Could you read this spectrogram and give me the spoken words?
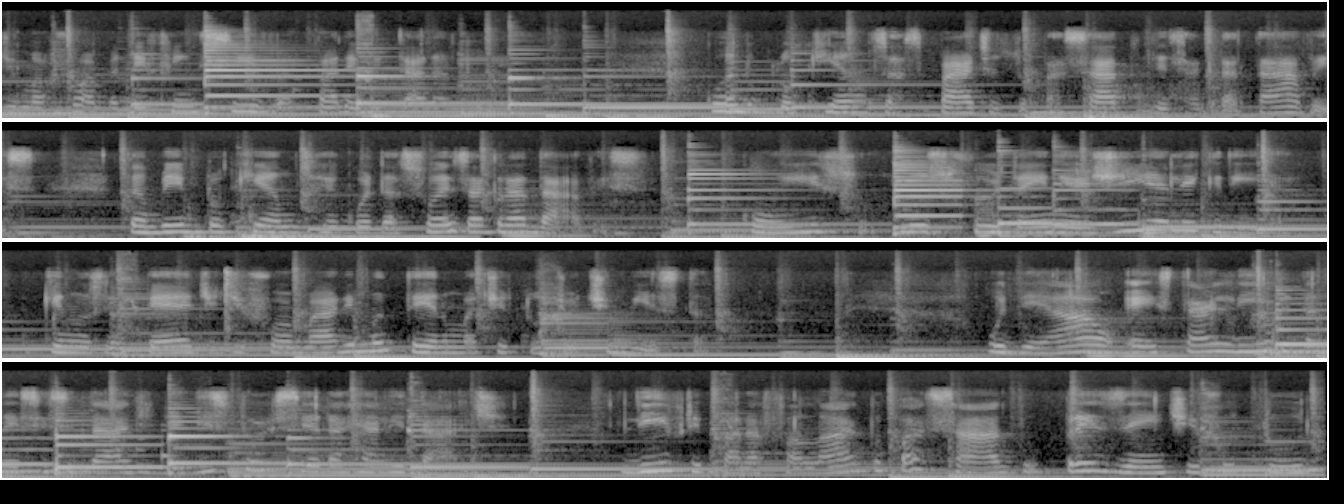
de uma forma defensiva para evitar a dor. Quando bloqueamos as partes do passado desagradáveis, também bloqueamos recordações agradáveis. Com isso, nos furta energia e alegria, o que nos impede de formar e manter uma atitude otimista. O ideal é estar livre da necessidade de distorcer a realidade, livre para falar do passado, presente e futuro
